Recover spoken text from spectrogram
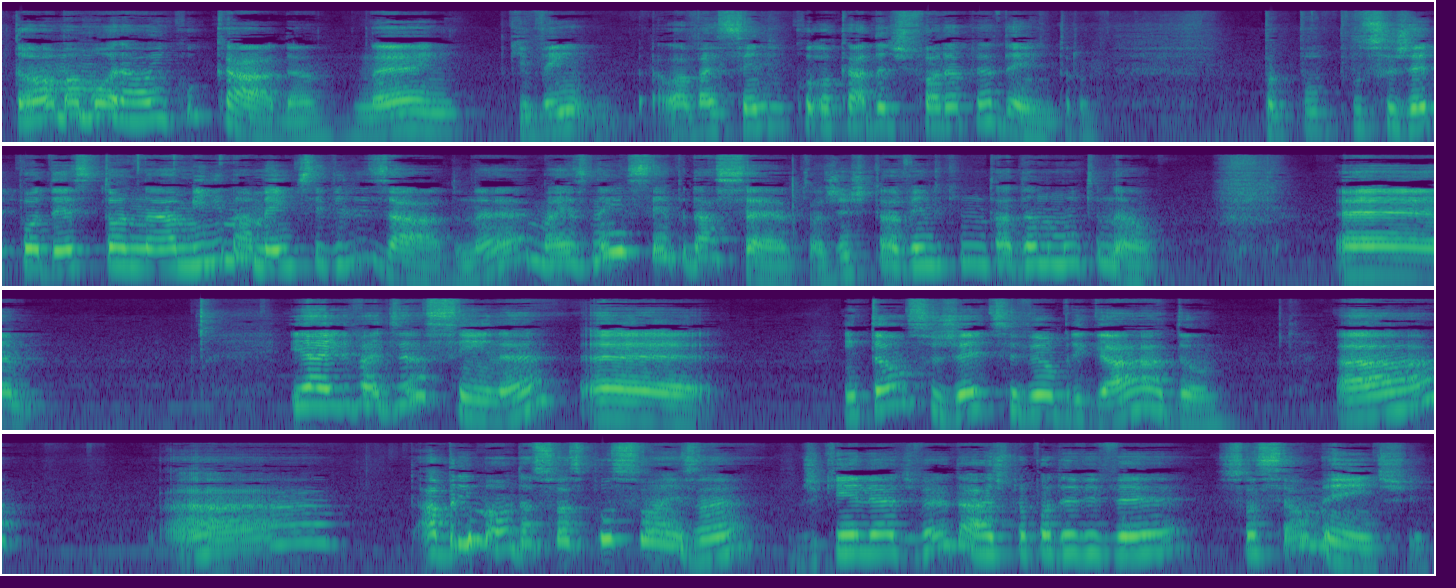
Então é uma moral inculcada, né? Que vem, ela vai sendo colocada de fora para dentro, para o sujeito poder se tornar minimamente civilizado, né? Mas nem sempre dá certo. A gente está vendo que não está dando muito não. É... E aí ele vai dizer assim, né? É... Então o sujeito se vê obrigado a, a abrir mão das suas pulsões, né? De quem ele é de verdade, para poder viver socialmente.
